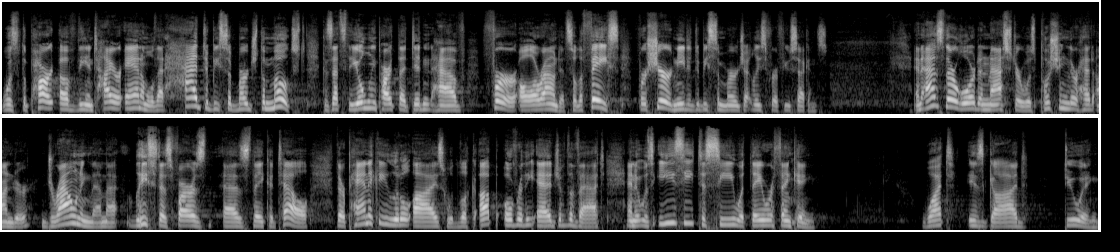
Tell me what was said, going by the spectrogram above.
was the part of the entire animal that had to be submerged the most, because that's the only part that didn't have fur all around it. So the face, for sure, needed to be submerged at least for a few seconds. And as their Lord and Master was pushing their head under, drowning them, at least as far as, as they could tell, their panicky little eyes would look up over the edge of the vat, and it was easy to see what they were thinking. What is God doing?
